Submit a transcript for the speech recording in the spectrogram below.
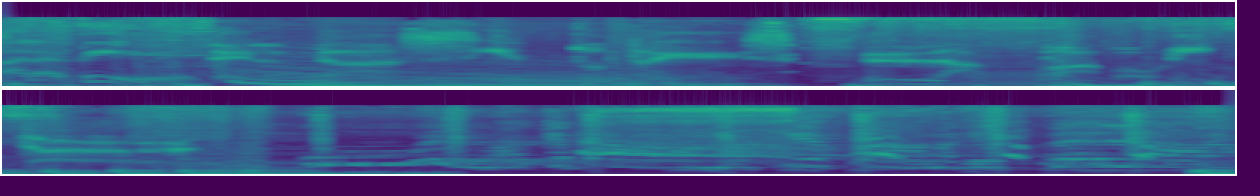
para ti. Delta 103, la favorita. Uy, más que pa, más que pa, más que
